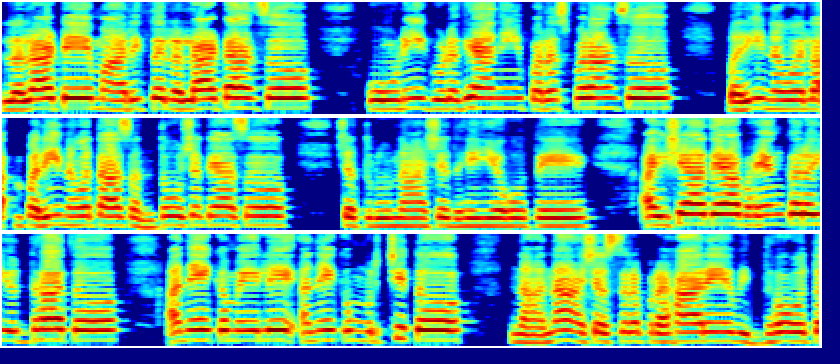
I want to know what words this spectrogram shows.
ललाटे मारित ललाटांच कोणी गुडघ्यानी परस्परांस परिनवला परिनवता संतोष त्यास शत्रुनाश ध्येय होते. ऐशा त्या भयंकर युद्धात अनेक मेले अनेक मूर्छित नाना शस्त्र प्रहारे विद्ध होत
